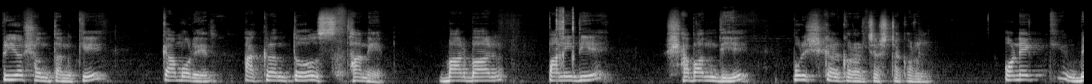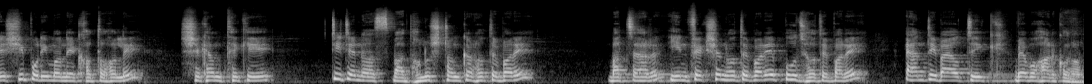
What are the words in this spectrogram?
প্রিয় সন্তানকে কামড়ের আক্রান্ত স্থানে বারবার পানি দিয়ে সাবান দিয়ে পরিষ্কার করার চেষ্টা করুন। অনেক বেশি পরিমাণে ক্ষত হলে সেখান থেকে টিটেনাস বা ধনুষ্টঙ্কার হতে পারে, বাচ্চার ইনফেকশন হতে পারে, পুজ হতে পারে, অ্যান্টিবায়োটিক ব্যবহার করুন।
